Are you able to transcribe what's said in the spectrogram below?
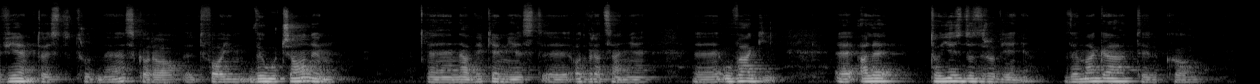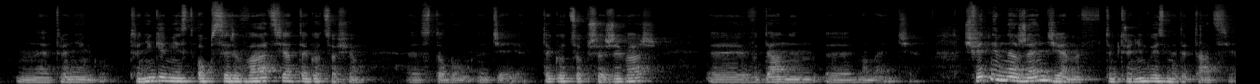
Wiem, to jest trudne, skoro Twoim wyuczonym e, nawykiem jest e, odwracanie e, uwagi, E, ale to jest do zrobienia. Wymaga tylko treningu. Treningiem jest obserwacja tego, co się e, z Tobą dzieje, tego, co przeżywasz e, w danym e, momencie. Świetnym narzędziem w tym treningu jest medytacja.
